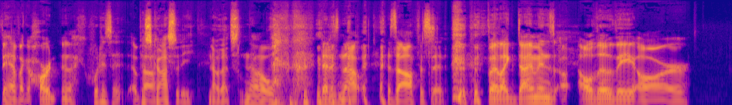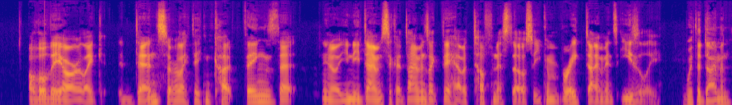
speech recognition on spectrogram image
they have like a hard. Like, what is it about? Viscosity. No, that's No, that is not. That's the opposite. but like diamonds although they are although they are like dense or like they can cut things that you know you need diamonds to cut diamonds like they have a toughness though so you can break diamonds easily. With a diamond.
